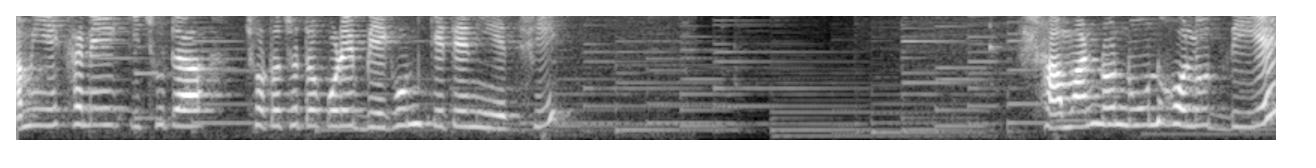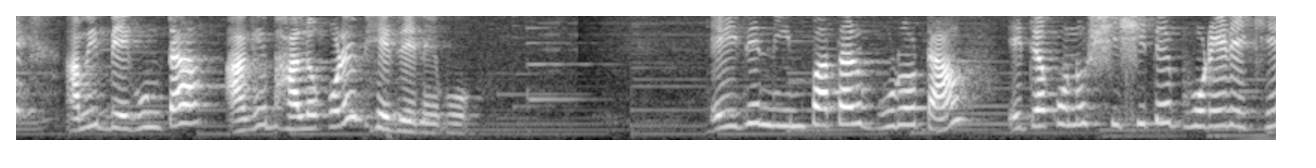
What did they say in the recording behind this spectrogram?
আমি এখানে কিছুটা ছোট ছোট করে বেগুন কেটে নিয়েছি। সামান্য নুন হলুদ দিয়ে আমি বেগুনটা আগে ভালো করে ভেজে নেব। এই যে নিম পাতার গুঁড়োটা, এটা কোনো শিশিতে ভরে রেখে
